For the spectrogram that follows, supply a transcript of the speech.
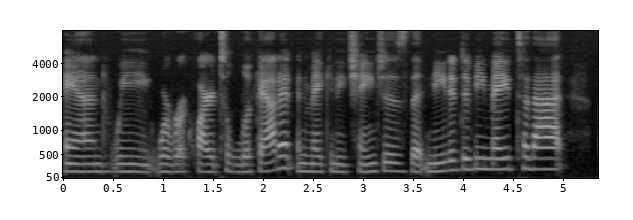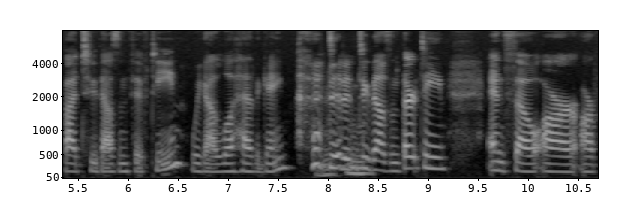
And we were required to look at it and make any changes that needed to be made to that by 2015. We got a little ahead of the game, did it in 2013. And so our, our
